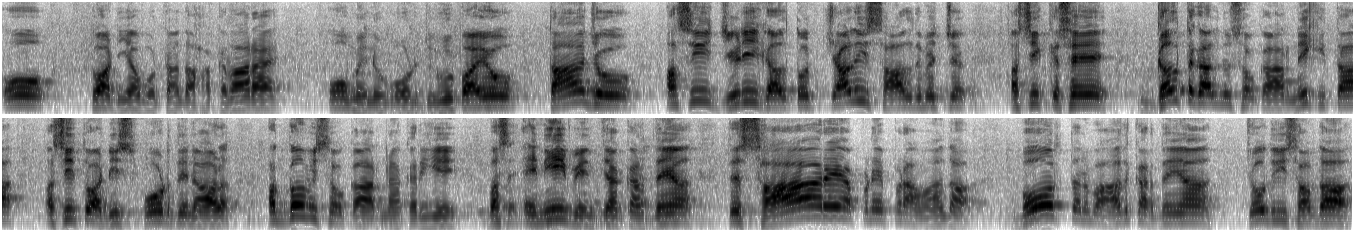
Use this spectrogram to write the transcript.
ਉਹ ਤੁਹਾਡੀਆਂ ਵੋਟਾਂ ਦਾ ਹੱਕਦਾਰ ਹੈ, ਉਹ ਮੈਨੂੰ ਵੋਟ ਜ਼ਰੂਰ ਪਾਇਓ। ਤਾਂ ਜੋ ਅਸੀਂ ਜਿਹੜੀ ਗੱਲ ਤੋਂ 40 ਸਾਲ ਦੇ ਵਿੱਚ ਅਸੀਂ ਕਿਸੇ ਗਲਤ ਗੱਲ ਨੂੰ ਸਵੀਕਾਰ ਨਹੀਂ ਕੀਤਾ, ਅਸੀਂ ਤੁਹਾਡੀ ਸਪੋਰਟ ਦੇ ਨਾਲ ਅੱਗੋਂ ਵੀ ਸਵੀਕਾਰ ਨਾ ਕਰੀਏ। ਬਸ ਇੰਨੀ ਹੀ ਬੇਨਤੀਆਂ ਕਰਦੇ ਆ ਤੇ ਸਾਰੇ ਆਪਣੇ ਭਰਾਵਾਂ ਦਾ ਬਹੁਤ ਧੰਨਵਾਦ ਕਰਦੇ ਆ ਚੌਧਰੀ ਸਾਹਿਬ ਦਾ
